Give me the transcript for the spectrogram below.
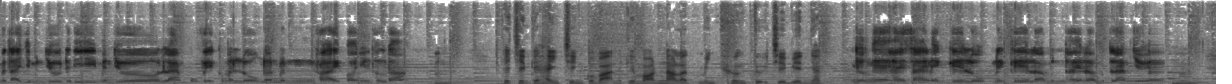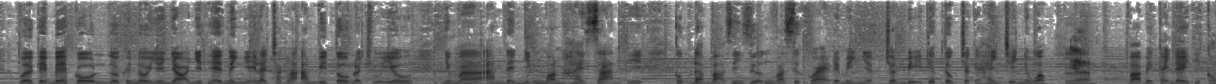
mà tại vì mình vừa đi mình vừa làm công việc của mình luôn nên mình phải có những thứ đó Ừ. Thế trên cái hành trình của bạn cái món nào là mình thường tự chế biến nhất? những cái hải sản này kia luộc này kia là mình thấy là mình làm nhiều. Ừ. Với cái bếp cồn rồi cái nồi nhỏ nhỏ như thế mình nghĩ là chắc là ăn mì tôm là chủ yếu Nhưng mà ăn đến những món hải sản thì cũng đảm bảo dinh dưỡng và sức khỏe để mình chuẩn bị tiếp tục cho cái hành trình đúng không? Ừ. Dạ. Và bên cạnh đấy thì có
